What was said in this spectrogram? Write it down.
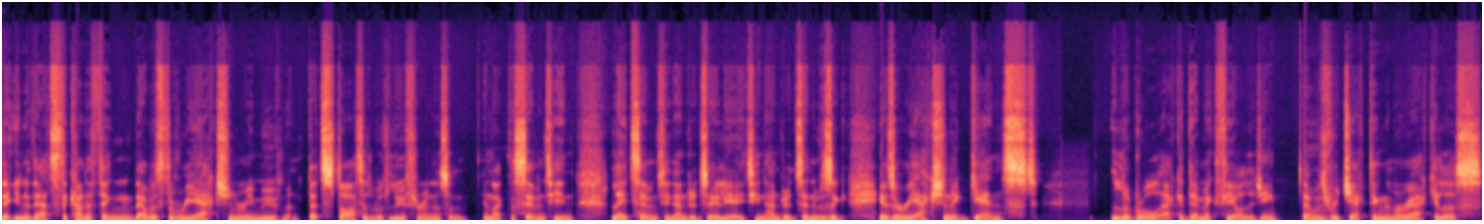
that you know that's the kind of thing that was the reactionary movement that started with Lutheranism in like the 17 late 1700s, early 1800s, and it was a it was a reaction against liberal academic theology that was rejecting the miraculous,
